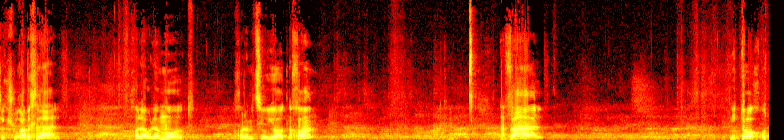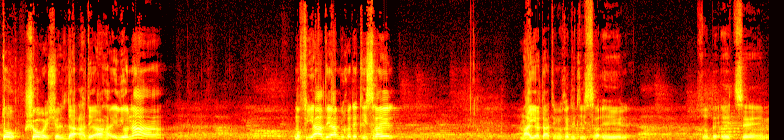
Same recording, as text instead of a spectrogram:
שקשורה בכלל בכל העולמות, בכל המציאויות, נכון? אבל מתוך אותו שורש של הדעה העליונה מופיעה הדעה המיוחדת לישראל. מהי הדת המיוחדת לישראל? זו בעצם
